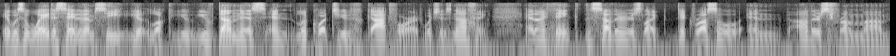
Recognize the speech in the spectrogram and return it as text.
It was a way to say to them, see, you, look, you, you've done this, and look what you've got for it, which is nothing. And I think the Southerners like Dick Russell and others from um,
